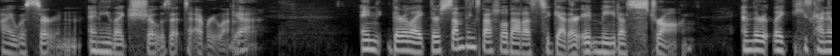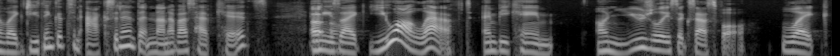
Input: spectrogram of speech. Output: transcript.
I was certain. And he like shows it to everyone. Yeah. And they're like, there's something special about us together. It made us strong. And they're like, he's kind of like, do you think it's an accident that none of us have kids? And he's like, you all left and became unusually successful, like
